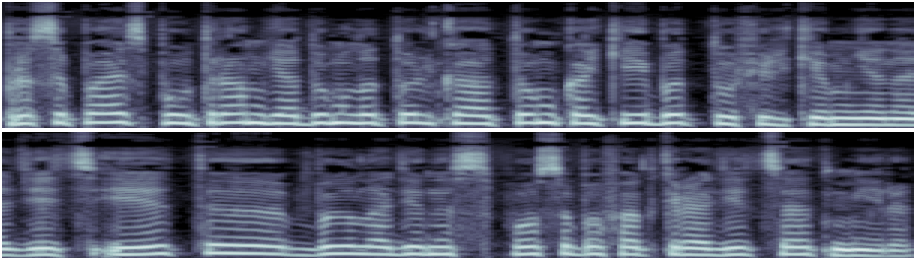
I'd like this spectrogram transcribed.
Просыпаясь по утрам, я думала только о том, какие бы туфельки мне надеть, и это был один из способов отгородиться от мира.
